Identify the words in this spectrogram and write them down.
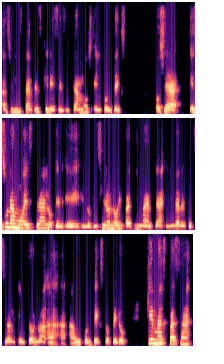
hace un instante es que necesitamos el contexto. O sea, es una muestra lo que, eh, hicieron hoy Patti y Marta y una reflexión en torno a, a, un contexto, pero ¿qué más pasa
